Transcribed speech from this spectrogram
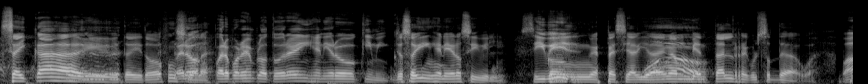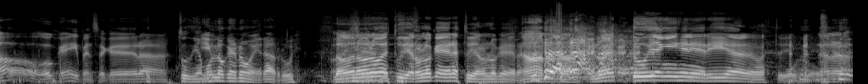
seis cajas y, y todo Pero, funciona. pero, por ejemplo, tú eres ingeniero químico. Yo soy ingeniero civil. Civil. Con especialidad en ambiental, recursos de agua. Wow, ok. Pensé que era... Estudiamos lo que no era, Rui. No, no, no, estudiaron lo que era, estudiaron lo que era. No, no, no. No estudian ingeniería, no estudian No, ingeniería. no, no.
